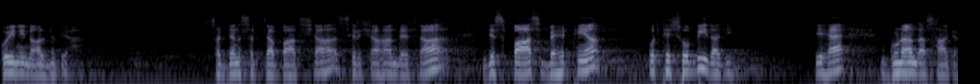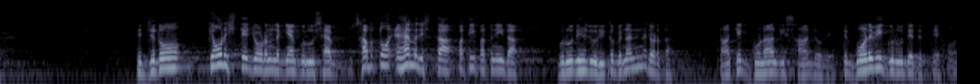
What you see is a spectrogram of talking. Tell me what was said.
ਕੋਈ ਨਹੀਂ ਨਾਲ ਨਿਭਿਆ। ਸੱਜਣ ਸੱਚਾ ਪਾਤਸ਼ਾਹ ਸਿਰ ਸ਼ਾਹਾਂ ਦੇ ਸ਼ਾਹ ਜਿਸ ਪਾਸ ਬੈਠਿਆਂ ਉੱਥੇ ਸੋਭੀ ਦਾ ਜੀ। ਇਹ ਹੈ ਗੁਣਾਂ ਦਾ ਸਾਗਰ। ਤੇ ਜਦੋਂ ਕਿਉਂ ਰਿਸ਼ਤੇ ਜੋੜਨ ਲੱਗਿਆ ਗੁਰੂ ਸਾਹਿਬ? ਸਭ ਤੋਂ ਅਹਿਮ ਰਿਸ਼ਤਾ ਪਤੀ ਪਤਨੀ ਦਾ ਗੁਰੂ ਦੀ ਹਜ਼ੂਰੀ ਤੋਂ ਬਿਨਾਂ ਨਹੀਂ ਨਾ ਜੁੜਦਾ, ਤਾਂ ਕਿ ਗੁਣਾਂ ਦੀ ਸਾਂਝ ਹੋਵੇ ਤੇ ਗੁਣ ਵੀ ਗੁਰੂ ਦੇ ਦਿੱਤੇ ਹੋਣ।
